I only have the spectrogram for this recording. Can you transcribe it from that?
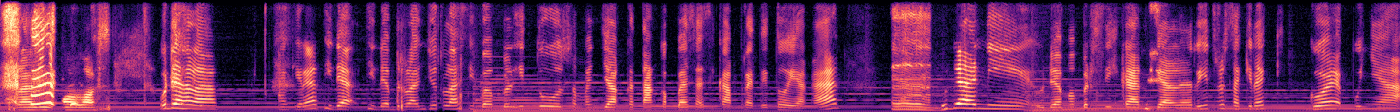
Terlalu polos. Udahlah. Akhirnya tidak tidak berlanjut lah si Bumble itu semenjak ketangkep bahasa si kampret itu ya kan Hmm. udah nih udah membersihkan galeri terus akhirnya gue punya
